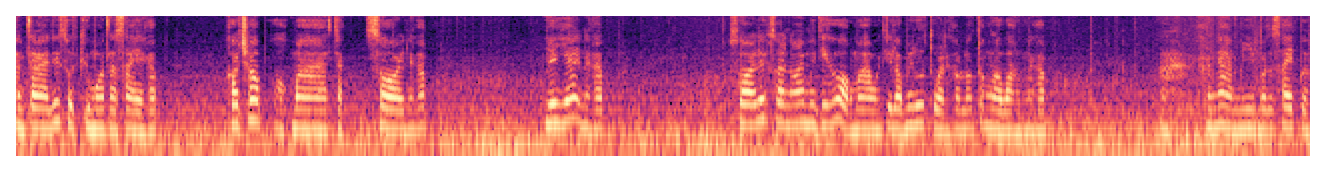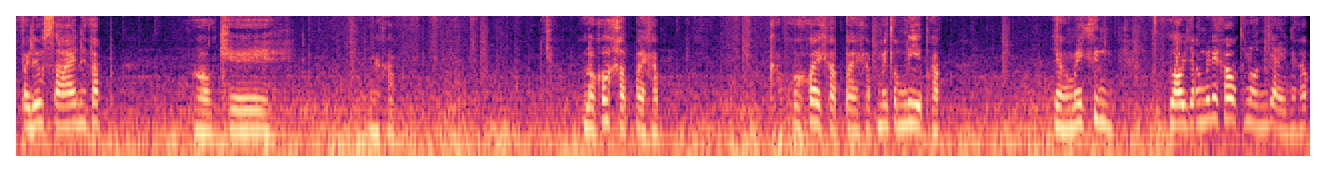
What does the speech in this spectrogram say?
อันตรายที่สุดคือมอเตอร์ไซค์ครับเขาชอบออกมาจากซอยนะครับ เยอะแยะนะครับ ซอยเล็กซอยน้อยบางทีเขาออกมาบางทีเราไม่รู้ตัวนะครับ เราต้องระวังนะครับข้างหน้ามีมอเตอร์ไซค์เปิดไฟเลี้ยวซ้ายนะครับ โอเคนะครับ เราก็ขับไปครับขับค่อยๆขับไปครับ ไม่ต้องรีบครับ ยังไม่ขึ้น เรายังไม่ได้เข้าถนนใหญ่นะครับ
